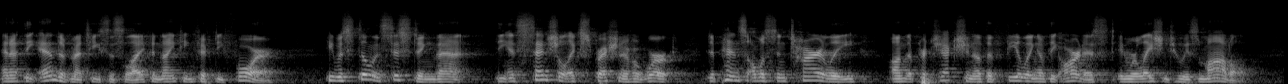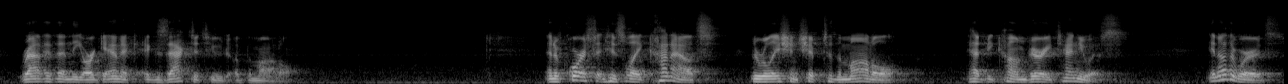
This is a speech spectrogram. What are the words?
And at the end of Matisse's life in 1954, he was still insisting that the essential expression of a work depends almost entirely on the projection of the feeling of the artist in relation to his model, rather than the organic exactitude of the model. And of course, in his late cutouts, the relationship to the model had become very tenuous. In other words,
